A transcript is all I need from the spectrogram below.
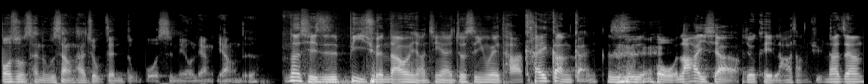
某种程度上，它就跟赌博是没有两样的。那其实币圈大家会想进来，就是因为它开杠杆，就是哦拉一下就可以拉上去。那这样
